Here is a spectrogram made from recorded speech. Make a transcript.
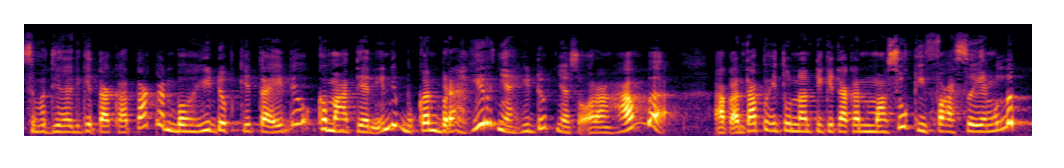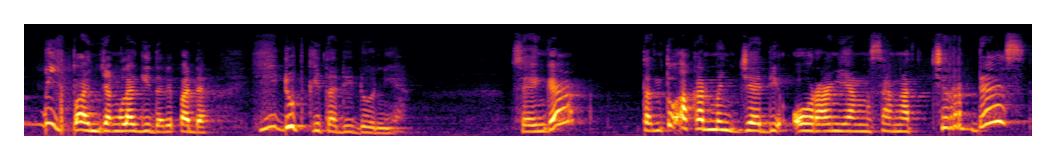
Seperti tadi kita katakan bahwa hidup kita itu kematian ini bukan berakhirnya hidupnya seorang hamba. Akan tapi itu nanti kita akan masuki fase yang lebih panjang lagi daripada hidup kita di dunia. Sehingga tentu akan menjadi orang yang sangat cerdas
